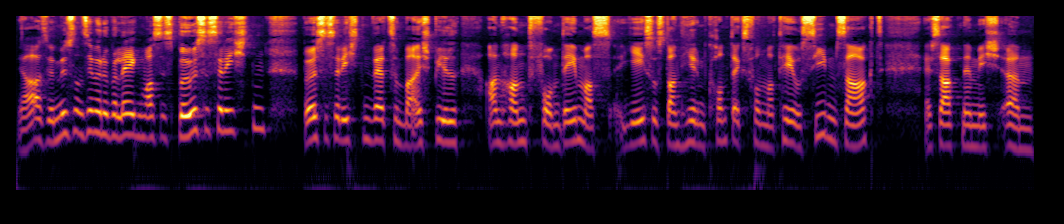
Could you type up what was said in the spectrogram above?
Ja, also wir müssen uns immer überlegen, was ist böses Richten. Böses Richten wäre zum Beispiel anhand von dem, was Jesus dann hier im Kontext von Matthäus 7 sagt. Er sagt nämlich, ähm,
